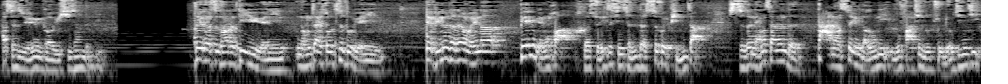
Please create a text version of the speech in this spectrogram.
啊，甚至远远高于西昌等地。这个是它的地域原因。我们再说制度原因，有评论者认为呢。边缘化和随之形成的社会屏障，使得凉山的大量剩余劳动力无法进入主流经济，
